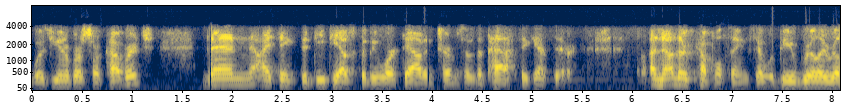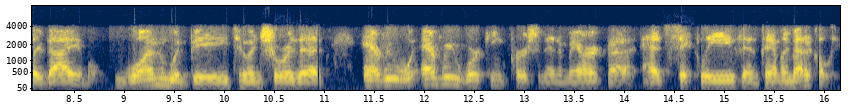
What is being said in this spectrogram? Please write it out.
was universal coverage, then I think the details could be worked out in terms of the path to get there. Another couple things that would be really really valuable. One would be to ensure that every every working person in America had sick leave and family medical leave.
